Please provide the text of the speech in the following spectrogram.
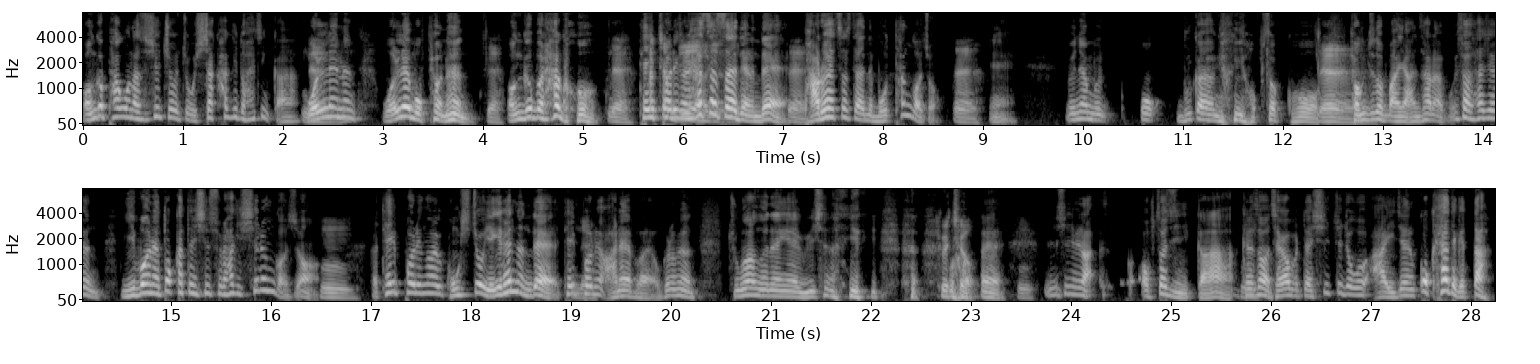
언급하고 나서 실질적으로 시작하기도 하니까 네. 원래는 원래 목표는 네. 언급을 하고 네. 테이퍼링을 했었어야 되는데 네. 바로 했었어야 되는데 못한 거죠. 네. 예. 왜냐하면 어, 물가 영향이 없었고 네. 경주도 많이 안 살았고 그래서 사실은 이번에 똑같은 실수를 하기 싫은 거죠. 음. 그러니까 테이퍼링을 공식적으로 얘기를 했는데 테이퍼링 네. 안 해봐요. 그러면 중앙은행의 위신이 그렇죠. 예, 음. 위신이 나- 없어지니까 그래서 제가 볼 때 실질적으로 아 이제는 꼭 해야 되겠다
